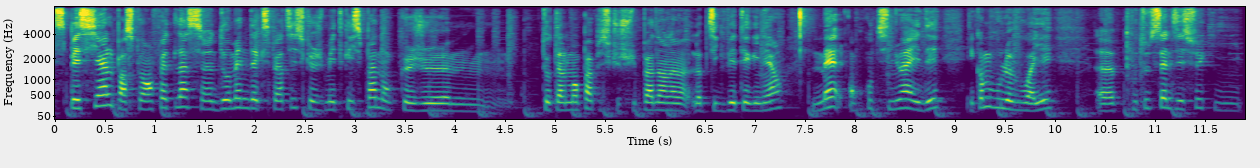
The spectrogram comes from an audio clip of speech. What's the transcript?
spécial? Parce qu'en fait, là, c'est un domaine d'expertise que je maîtrise pas, donc que je totalement pas puisque je suis pas dans l'optique vétérinaire, mais on continue à aider. Et comme vous le voyez, euh, pour toutes celles et ceux qui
